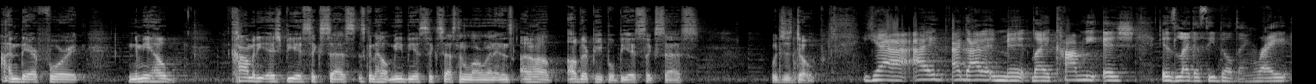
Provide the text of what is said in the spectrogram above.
I'm there for it. Let me help comedy ish be a success. It's to help me be a success in the long run and it's to help other people be a success which is dope Yeah, I, I gotta admit, like comedy ish is legacy building, right?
